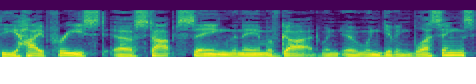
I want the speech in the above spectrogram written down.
the high priest uh, stopped saying the name of God when uh, when giving blessings,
